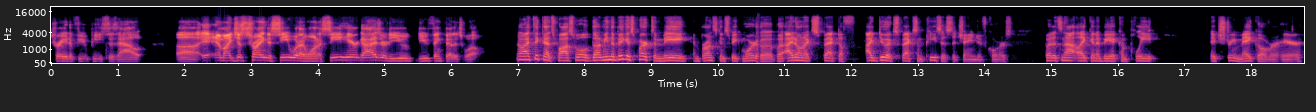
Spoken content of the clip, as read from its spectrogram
trade a few pieces out. Uh, am I just trying to see what I want to see here, guys, or do you do you think that as well? No, I think that's possible. I mean, the biggest part to me, and Bruns can speak more to it, but I don't expect a. I do expect some pieces to change, of course, but it's not like going to be a complete extreme makeover here.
